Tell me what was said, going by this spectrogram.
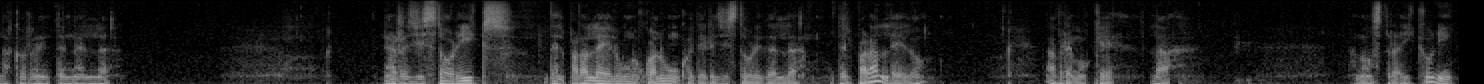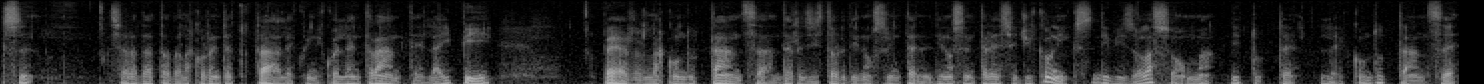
la corrente nel nel resistore X del parallelo, uno qualunque dei resistori del, del parallelo, avremo che la, la nostra icon X sarà data dalla corrente totale, quindi quella entrante, la IP, per la conduttanza del resistore di nostro, di nostro interesse G con X diviso la somma di tutte le conduttanze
